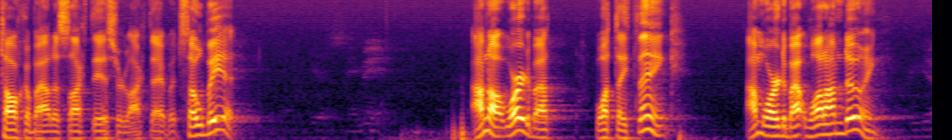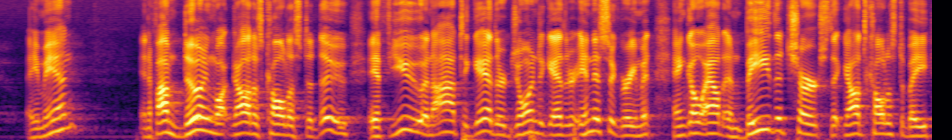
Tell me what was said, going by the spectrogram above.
talk about us like this or like that, but so be it. I'm not worried about what they think, I'm worried about what I'm doing. Amen? And if I'm doing what God has called us to do, if you and I together join together in this agreement and go out and be the church that God's called us to be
